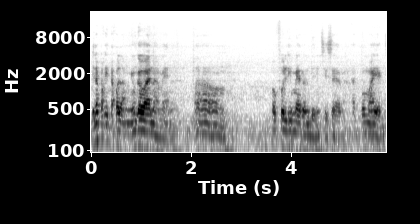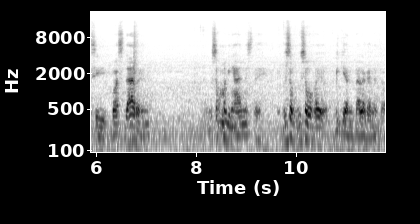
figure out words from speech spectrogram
pinapakita ko lang yung gawa namin. Um, hopefully meron din si sir at pumayag si Boss Darren. Gusto ko maging honest eh. Gusto, gusto ko kayo bigyan talaga nito.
